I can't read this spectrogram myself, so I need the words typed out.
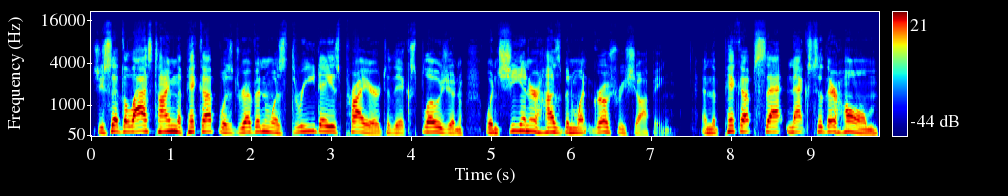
She said the last time the pickup was driven was three days prior to the explosion when she and her husband went grocery shopping, and the pickup sat next to their home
